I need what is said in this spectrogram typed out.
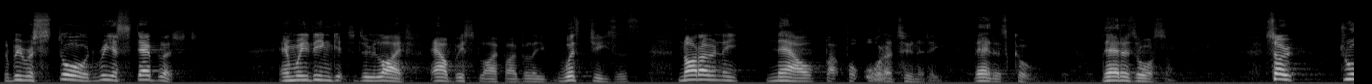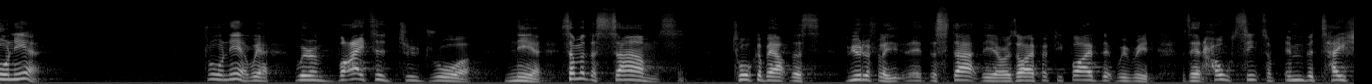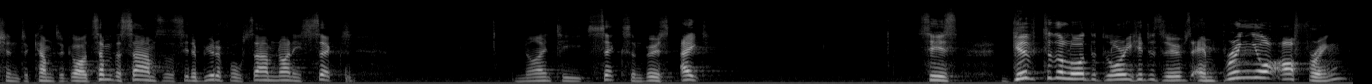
It'll be restored, re-established. And we then get to do life, our best life, I believe, with Jesus, not only now, but for all eternity. That is cool. That is awesome. So draw near. Draw near. We're, we're invited to draw near. Some of the Psalms talk about this beautifully. At the start there, Isaiah 55 that we read, was that whole sense of invitation to come to God. Some of the Psalms, as I said, are beautiful. Psalm 96 96 and verse 8 says, Give to the Lord the glory he deserves and bring your offering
